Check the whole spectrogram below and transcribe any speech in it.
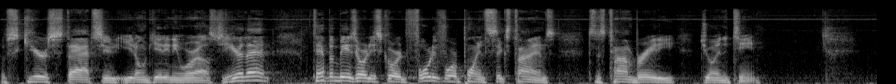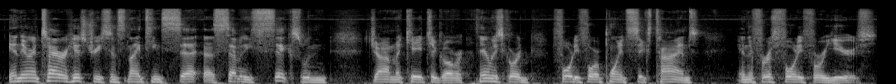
obscure stats you, you don't get anywhere else. You hear that? Tampa Bay has already scored 44.6 times since Tom Brady joined the team. In their entire history since 1976, when John McKay took over, they only scored 44.6 times in the first 44 years.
